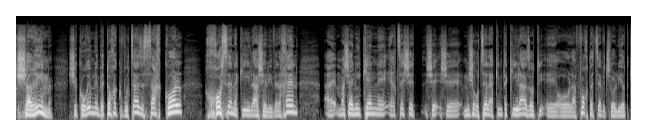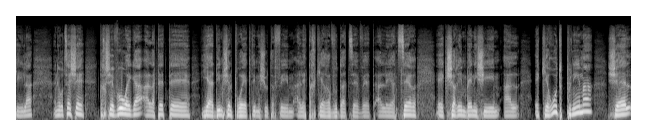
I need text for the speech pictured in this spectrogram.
הקשרים שקורים לי בתוך הקבוצה זה סך כל חוסן הקהילה שלי. ולכן, מה שאני כן אה, ארצה ש, ש, שמי שרוצה להקים את הקהילה הזאת, אה, או להפוך את הצוות שלו להיות קהילה, אני רוצה שתחשבו רגע על לתת יעדים של פרויקטים משותפים, על לתחקר עבודת צוות, על לייצר קשרים בין אישיים, על היכרות פנימה של,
